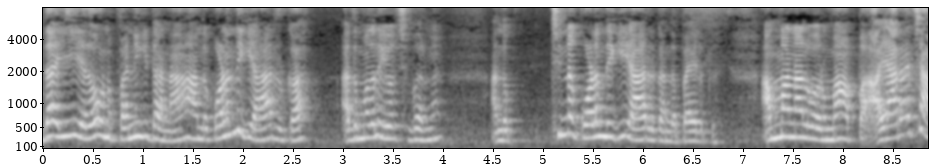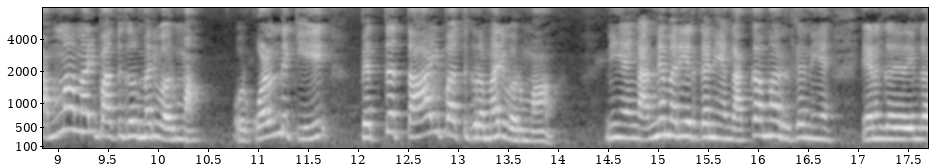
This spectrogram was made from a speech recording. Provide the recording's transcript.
இதாகி ஏதோ ஒன்று பண்ணிக்கிட்டானா? அந்த குழந்தைக்கு யார் இருக்கா? அதை முதல்ல யோசிச்சு பாருங்க. அந்த சின்ன குழந்தைக்கு யார் இருக்கா அந்த பயலுக்கு? அம்மா நாள் வருமா? அப்பா யாராச்சும் அம்மா மாதிரி பார்த்துக்கிற மாதிரி வருமா? ஒரு குழந்தைக்கு பெத்த தாய் பார்த்துக்கிற மாதிரி வருமா? நீ எங்க அண்ணன் மாதிரியே இருக்க நீ எங்க அக்கா மாதிரி இருக்க நீ எனக்கு எங்க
